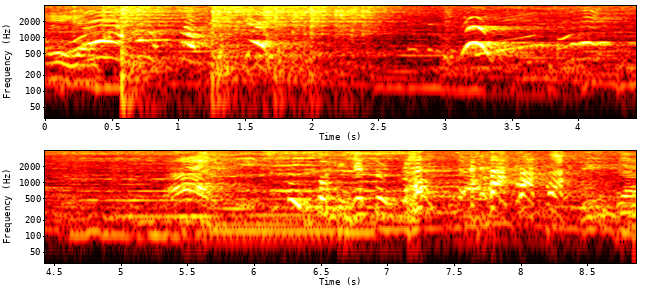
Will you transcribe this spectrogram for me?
There you go. Alright. Fucking get some rest.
